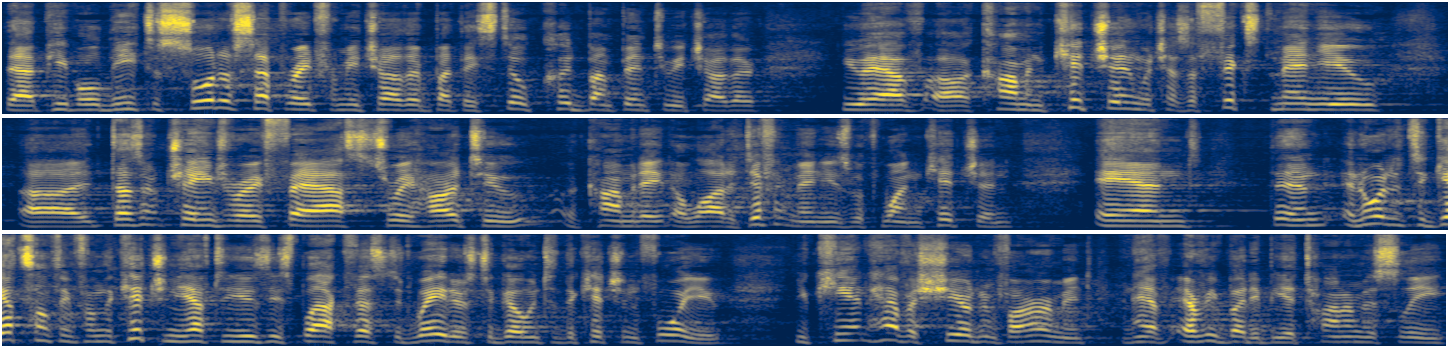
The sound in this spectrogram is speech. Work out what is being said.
that people need to sort of separate from each other, but they still could bump into each other. You have a common kitchen, which has a fixed menu. Uh, it doesn't change very fast. It's really hard to accommodate a lot of different menus with one kitchen. And then, in order to get something from the kitchen, you have to use these black vested waiters to go into the kitchen for you. You can't have a shared environment and have everybody be autonomously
